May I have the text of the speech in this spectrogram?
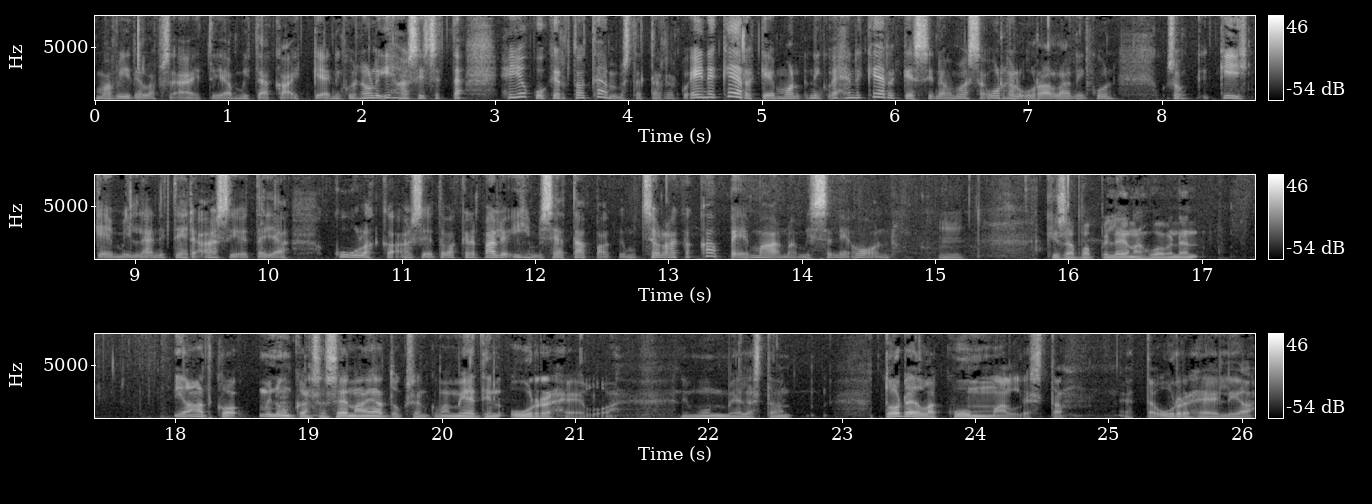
mä viiden lapsen äiti ja mitä kaikkea. Niin kuin ne oli ihan siis, että he joku kertoo tämmöistä tarinaa, kun ei ne kerkeä, niin kuin, eihän ne kerkeä siinä omassa urheiluurallaan, niin kuin, kun se on kiihkeimmillään, niin tehdä asioita ja kuullakaan asioita, vaikka ne paljon ihmisiä tapaa, mutta se on aika kapea maailma, missä ne on. Hmm. Kisapappi Leena Huovinen, jaatko minun kanssa sen ajatuksen, kun mä mietin urheilua, niin mun mielestä on todella kummallista, että urheilija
